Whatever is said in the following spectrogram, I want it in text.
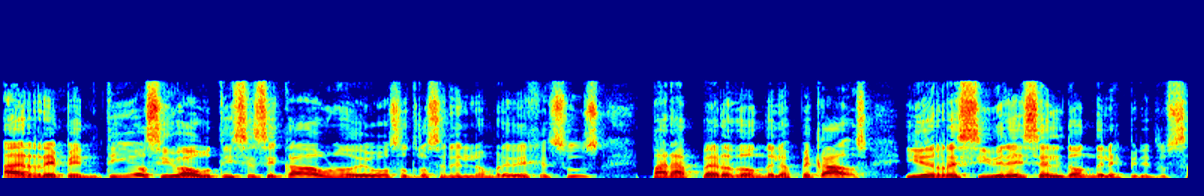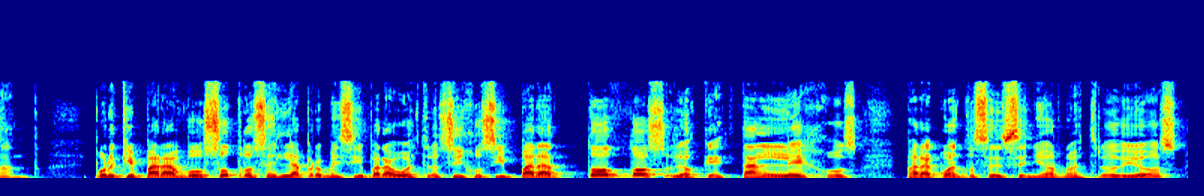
Arrepentíos y bautícese cada uno de vosotros en el nombre de Jesús para perdón de los pecados, y recibiréis el don del Espíritu Santo, porque para vosotros es la promesa y para vuestros hijos y para todos los que están lejos, para cuantos el Señor nuestro Dios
